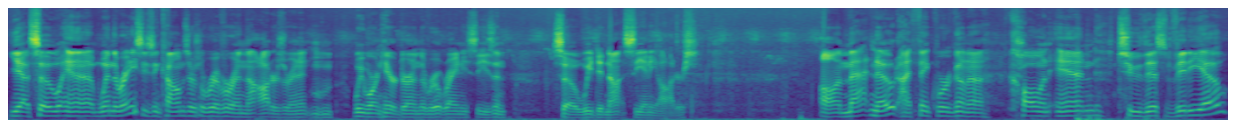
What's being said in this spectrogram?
yeah, so uh, when the rainy season comes, there's a river and the otters are in it. And we weren't here during the real rainy season, so we did not see any otters. On that note, I think we're gonna call an end to this video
